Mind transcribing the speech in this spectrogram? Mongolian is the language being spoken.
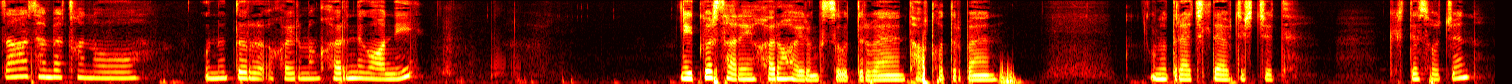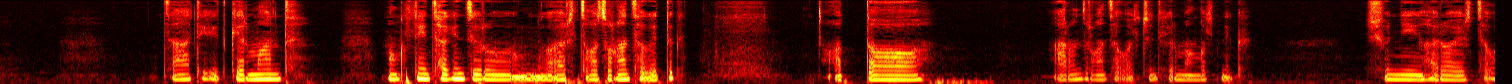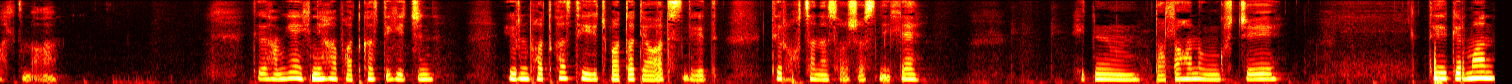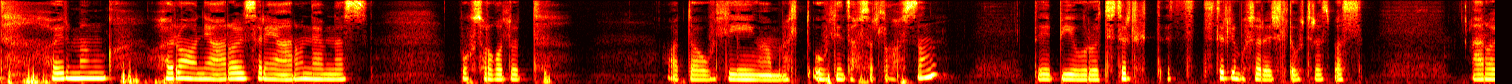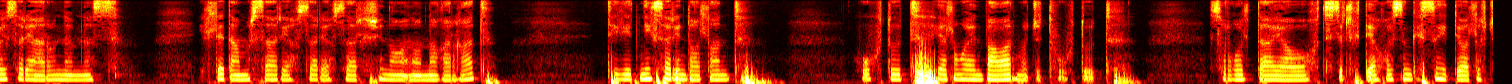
За сайн байцгаана уу? Өнөөдөр 2021 оны 1-р сарын 22 гэсэн өдөр байна. 5 дахь өдөр байна. Өнөөдөр ажилдаа явж ирчихэд гэртээ сууж байна. За тэгээд Германд Монголын цагийн зөрүүн нэг ойролцоогоо 6 цаг байдаг. Одоо 16 цаг болж байна. Тэгэхээр Монголд нэг шөнийн 22 цаг болсон байгаа. Тэгээ хамгийн эхнийхээ подкастыг хийж ин ер нь подкаст хий гэж бодоод яваадсэн. Тэгээд тэр хугацаанаас хойш бас нилээ. Хэдэн 7 хоног өнгөрчээ. Тэгээ Германд 2020 оны 12 сарын 18-наас бүх сургуулиуд одоо өвлийн амралт, өвлийн завсарлага авсан. Тэгээ би өөрөө цэцэрлэгт цэцэрлийн багшаар ажилладаг учраас бас 12 сарын 18-наас эхлээд амарсаар явсаар явсаар шинэ оноо гаргаад тэгээд 1 сарын 7-нд хүүхдүүд ялангуяа энэ бавар мужид хүүхдүүд сургуульдаа явах цэцэрлэгтээ явах гэсэн гэсэн хэдий боловч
